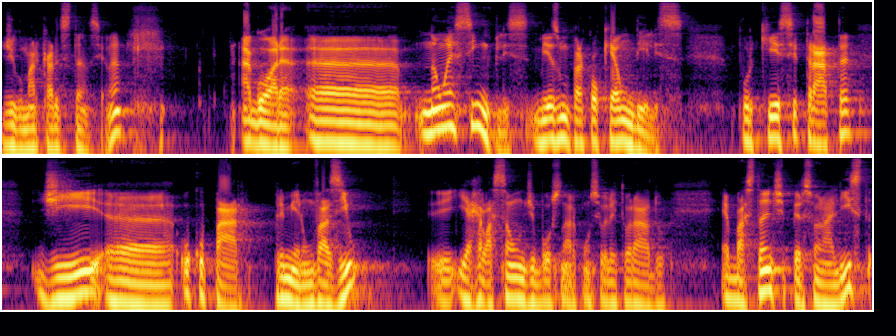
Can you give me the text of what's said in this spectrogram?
digo marcar distância. Né? Agora, não é simples, mesmo para qualquer um deles, porque se trata de uh, ocupar, primeiro, um vazio, e, a relação de Bolsonaro com seu eleitorado é bastante personalista,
